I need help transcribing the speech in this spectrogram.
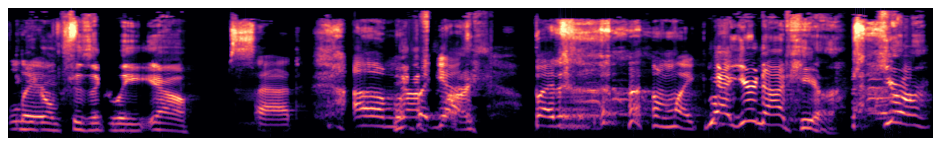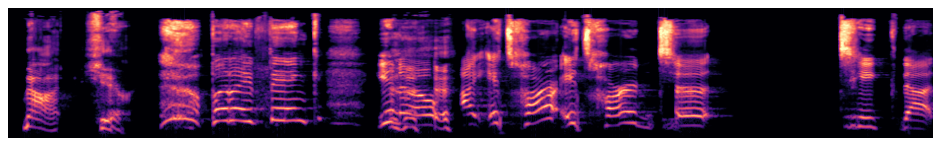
You live don't physically. Yeah. sad. Um, Yeah, but yeah, but I'm like, Yeah. You're not here. You're not here. but I think, you know, I, it's hard, it's hard to take that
